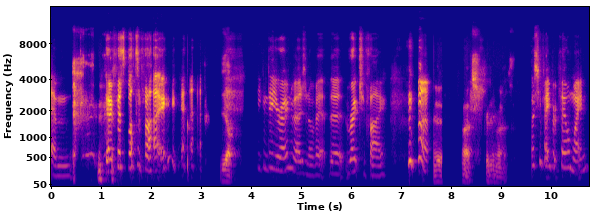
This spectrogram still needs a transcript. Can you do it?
um, go for Spotify. Yep, you can do your own version of it, the Roachify. Yeah, much, pretty much. What's your favourite film, Wayne?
